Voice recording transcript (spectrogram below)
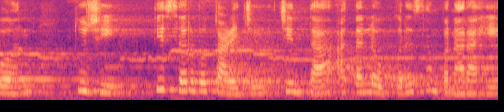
पण तुझी ती सर्व काळजी चिंता आता लवकरच संपणार आहे.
